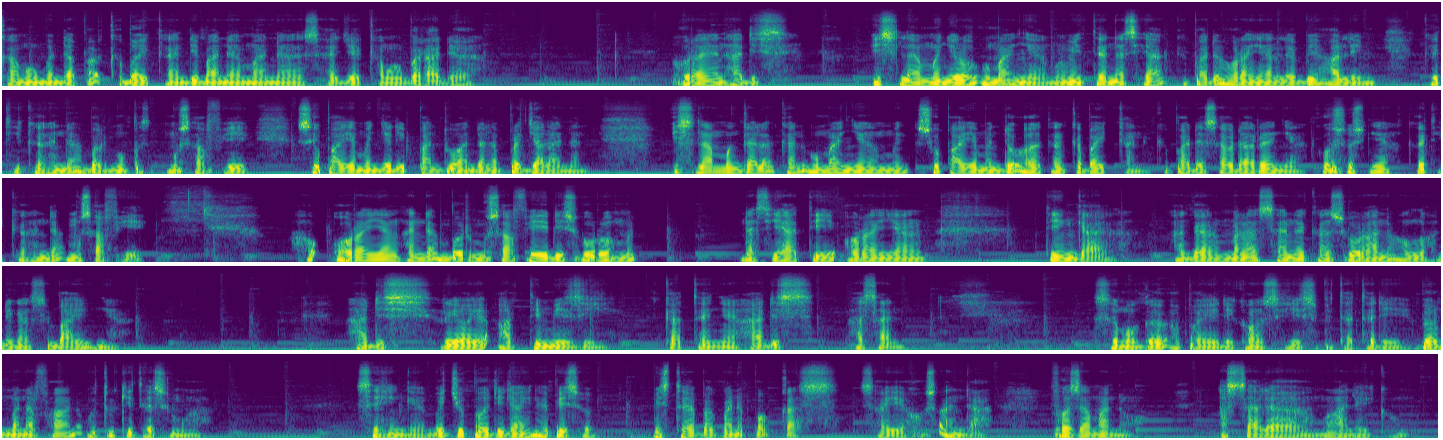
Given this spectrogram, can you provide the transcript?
kamu mendapat kebaikan di mana-mana saja kamu berada. Huraian hadis Islam menyuruh umatnya meminta nasihat kepada orang yang lebih alim ketika hendak bermusafir supaya menjadi panduan dalam perjalanan. Islam menggalakkan umatnya supaya mendoakan kebaikan kepada saudaranya khususnya ketika hendak musafir. Orang yang hendak bermusafir disuruh nasihati orang yang tinggal agar melaksanakan surahan Allah dengan sebaiknya hadis riwayat Artimizi katanya hadis Hasan. Semoga apa yang dikongsi seperti tadi bermanfaat untuk kita semua. Sehingga berjumpa di lain episod Mr. Bagaimana Podcast. Saya host anda Fazamano Assalamualaikum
